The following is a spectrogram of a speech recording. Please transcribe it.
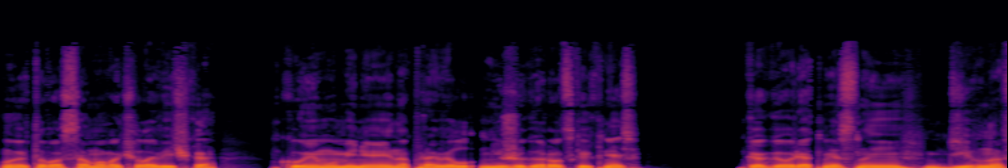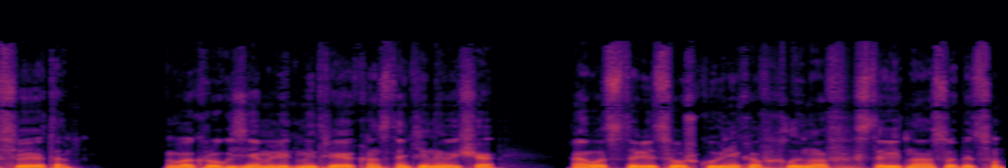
у этого самого человечка, коему меня и направил Нижегородский князь. Как говорят местные, дивно все это. Вокруг земли Дмитрия Константиновича, а вот столица ушкуйников Хлынов стоит на особицу.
